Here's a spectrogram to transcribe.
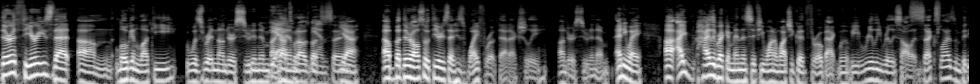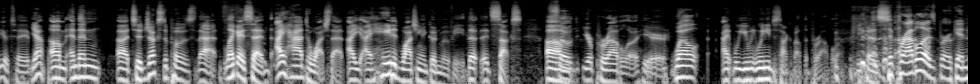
there are theories that um, Logan Lucky was written under a pseudonym by Yeah. him. That's what I was about Yeah. to say. Yeah. Uh, but there are also theories that his wife wrote that actually under a pseudonym. Anyway, uh, I highly recommend this if you want to watch a good throwback movie. Really, really solid. Sex, Lies, and Videotape. Yeah. Um, and then uh, to juxtapose that, like I said, I had to watch that. I, I hated watching a good movie. The, it sucks. Um, so your parabola here. well, I, we, we need to talk about the parabola because The parabola is broken.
